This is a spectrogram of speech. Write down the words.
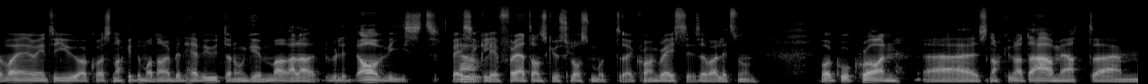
Det var jo intervjuer hvor han snakket om at han hadde blitt hevet ut av noen gymmer, eller blitt avvist, basically, fordi at han skulle slåss mot uh, Cron Gracie. Så det var litt sånn Og hvor Cron uh, snakket om dette her med at um,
